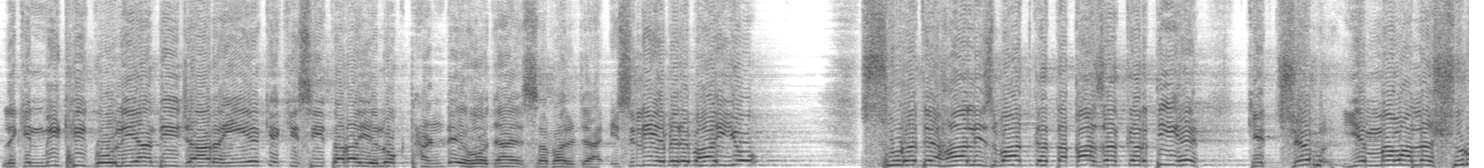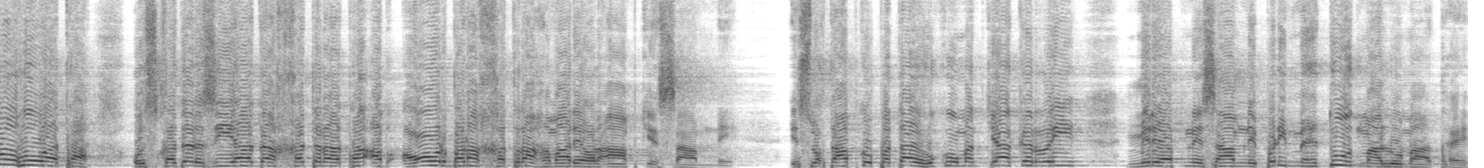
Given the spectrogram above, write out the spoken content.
لیکن میٹھی گولیاں دی جا رہی ہیں کہ کسی طرح یہ لوگ ٹھنڈے ہو جائیں سبل جائیں۔ اس لیے میرے بھائیوں صورت حال اس بات کا تقاضا کرتی ہے کہ جب یہ معاملہ شروع ہوا تھا، اس قدر زیادہ خطرہ تھا، اب اور بڑا خطرہ ہمارے اور آپ کے سامنے۔ اس وقت آپ کو پتا ہے حکومت کیا کر رہی میرے اپنے سامنے بڑی محدود معلومات ہے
